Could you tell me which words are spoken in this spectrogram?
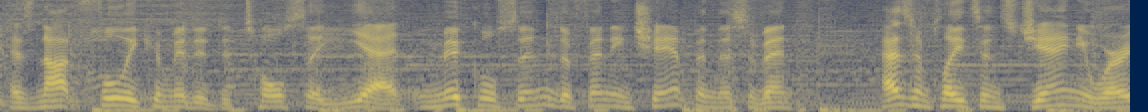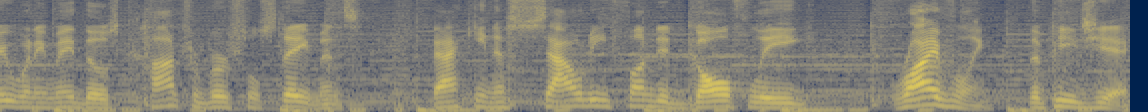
has not fully committed to Tulsa yet. Mickelson, defending champ in this event, Hasn't played since January when he made those controversial statements backing a Saudi funded golf league rivaling the PGA.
